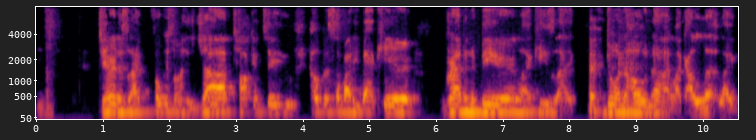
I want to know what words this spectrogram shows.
mm-hmm. Jared is like focused on his job, talking to you, helping somebody back here, grabbing the beer. Like he's like doing the whole nine. Like I love like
